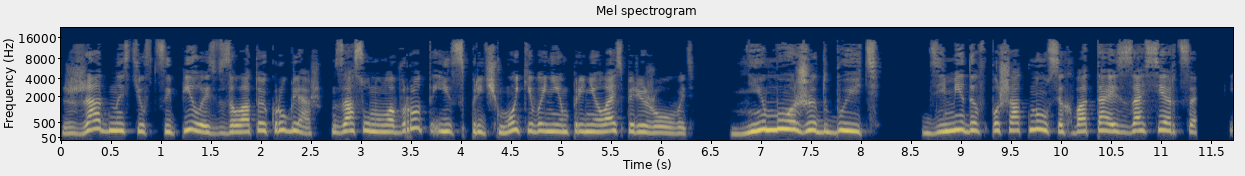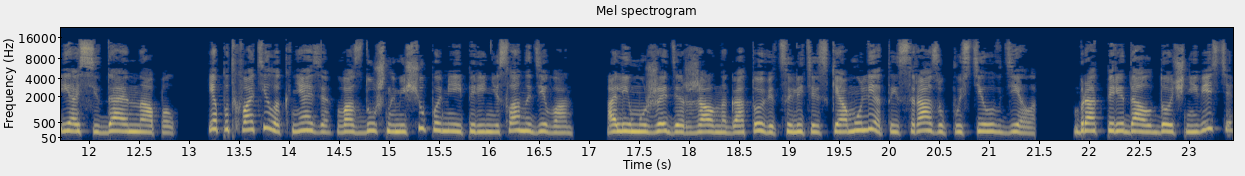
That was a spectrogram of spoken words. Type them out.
с жадностью вцепилась в золотой кругляш, засунула в рот и с причмокиванием принялась пережевывать. «Не может быть!» Демидов пошатнулся, хватаясь за сердце и оседая на пол. Я подхватила князя воздушными щупами и перенесла на диван. Алим уже держал наготове целительский амулет и сразу пустил в дело. Брат передал дочь невесте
